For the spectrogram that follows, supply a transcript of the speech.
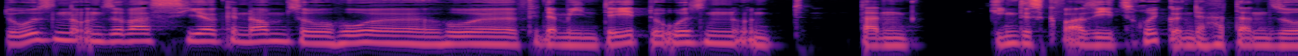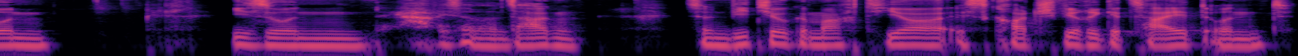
Dosen und sowas hier genommen, so hohe, hohe Vitamin D-Dosen und dann ging das quasi zurück und der hat dann so ein, wie so ein, ja, wie soll man sagen, so ein Video gemacht, hier ist gerade schwierige Zeit und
